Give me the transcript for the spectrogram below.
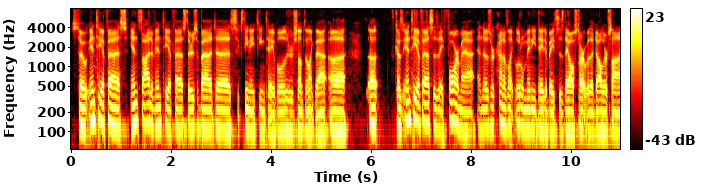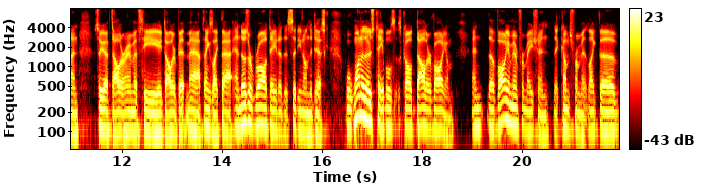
So NTFS, inside of NTFS, there's about uh, 16, 18 tables or something like that. Uh, uh, because NTFS is a format, and those are kind of like little mini databases. They all start with a dollar sign, so you have dollar MFT, dollar bitmap, things like that, and those are raw data that's sitting on the disk. Well, one of those tables is called dollar volume, and the volume information that comes from it, like the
